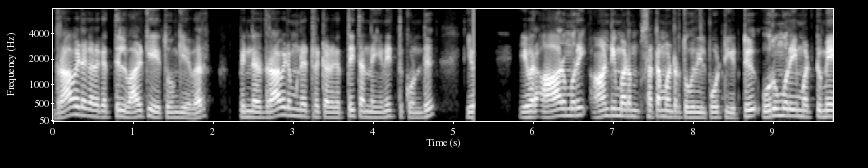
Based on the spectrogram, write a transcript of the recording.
திராவிட கழகத்தில் வாழ்க்கையை துவங்கியவர் பின்னர் திராவிட முன்னேற்றக் கழகத்தை தன்னை இணைத்து கொண்டு இவர் ஆறு முறை ஆண்டிமடம் சட்டமன்ற தொகுதியில் போட்டியிட்டு ஒரு முறை மட்டுமே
